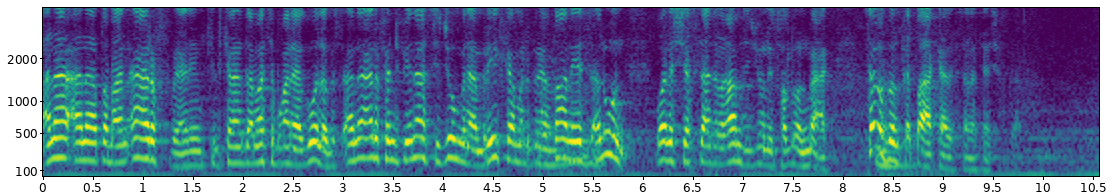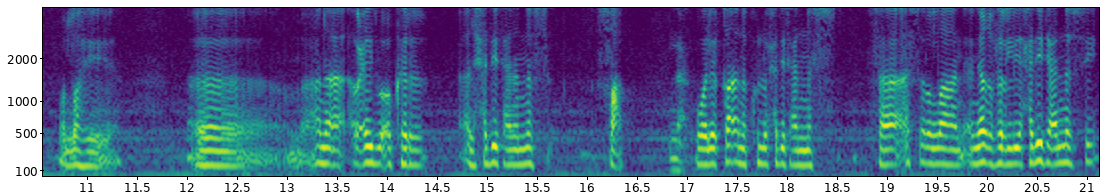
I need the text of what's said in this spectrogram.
أنا أنا طبعا أعرف يعني يمكن الكلام ده ما تبغاني أقوله بس أنا أعرف إن في ناس يجون من أمريكا من بريطانيا يسألون وين الشيخ سعد الغامدي يجون يصلون معك. سبب انقطاعك هذه السنتين شيخ سعد. والله آه أنا أعيد وأكرر الحديث عن النفس صعب. نعم. ولقاءنا كله حديث عن النفس. فأسأل الله أن يغفر لي حديثي عن نفسي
